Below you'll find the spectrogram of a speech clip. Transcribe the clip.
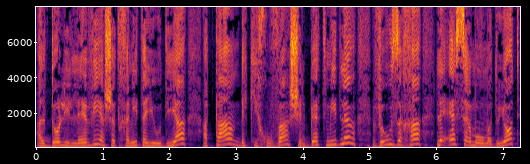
על דולי לוי, השדכנית היהודייה, הפעם בכיכובה של בית מידלר, והוא זכה לעשר מועמדויות.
